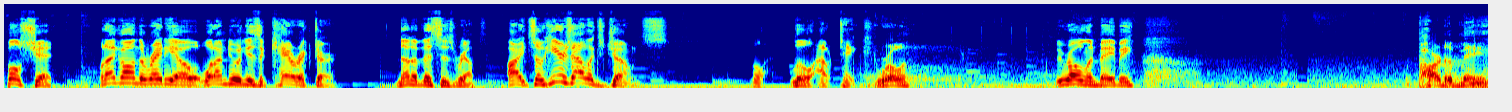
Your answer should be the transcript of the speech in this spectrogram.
bullshit. When I go on the radio, what I'm doing is a character. None of this is real." All right, so here's Alex Jones. Little little outtake. Rolling. We rolling, baby. Part of me,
